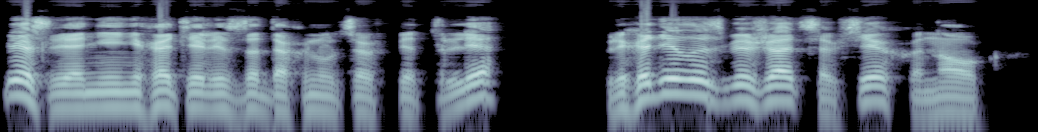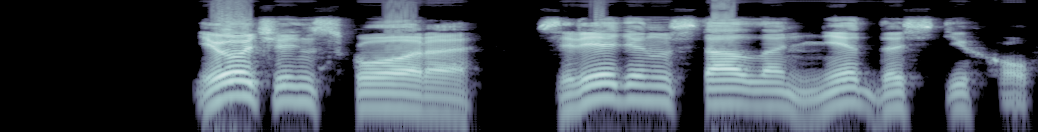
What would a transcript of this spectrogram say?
если они не хотели задохнуться в петле, приходилось бежать со всех ног. И очень скоро Середину стало не до стихов.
